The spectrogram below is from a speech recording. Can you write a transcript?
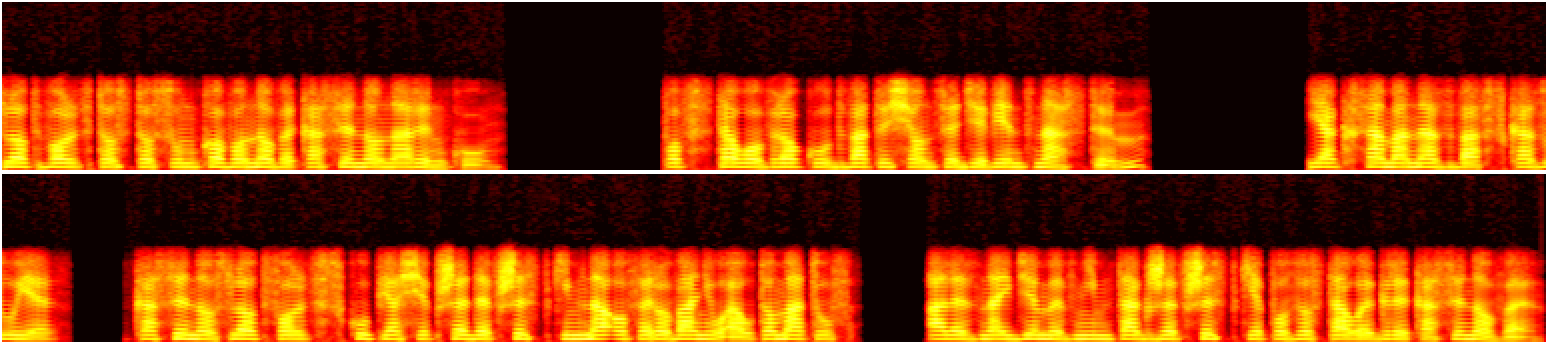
Slot Wolf to stosunkowo nowe kasyno na rynku. Powstało w roku 2019. Jak sama nazwa wskazuje, kasyno Slot Wolf skupia się przede wszystkim na oferowaniu automatów, ale znajdziemy w nim także wszystkie pozostałe gry kasynowe.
